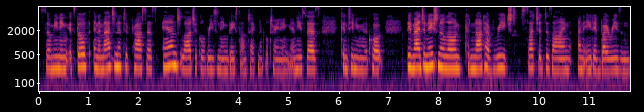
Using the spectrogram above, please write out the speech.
So, meaning it's both an imaginative process and logical reasoning based on technical training. And he says, continuing the quote, the imagination alone could not have reached such a design unaided by reason.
